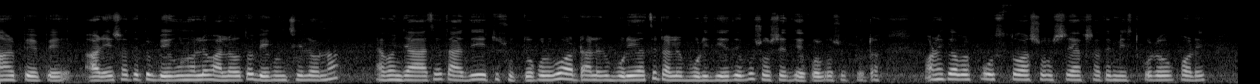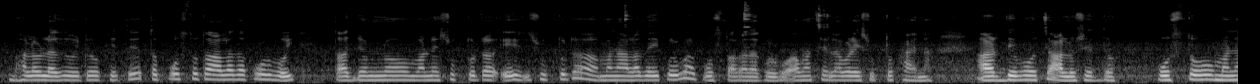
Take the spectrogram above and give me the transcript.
আর পেঁপে। আর এর সাথে একটু বেগুন হলে ভালো হতো। বেগুন ছিল না। এখন যা আছে তা দিয়ে একটু শুক্তো করব। আর ডালের বড়ি আছে, ডালের বড়ি দিয়ে দেবো। সর্ষে দিয়ে করব শুক্তোটা। অনেকে আবার পোস্ত আর সর্ষে একসাথে মিক্সড করেও করে। ভালো লাগে ওইটাও খেতে। তো পোস্ত তো আলাদা করবই। তার জন্য মানে শুক্তোটা, এই শুক্তোটা মানে আলাদাই করব আর পোস্ত আলাদা করব। আমার ছেলে আবার এই শুক্তো খায় না। আর দেবো হচ্ছে আলু সেদ্ধ। পোস্ত মানে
